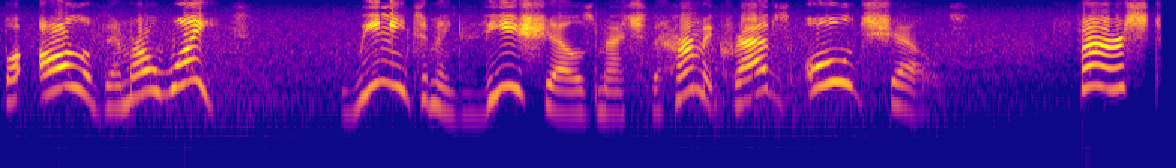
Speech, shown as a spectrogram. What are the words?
but all of them are white. We need to make these shells match the hermit crab's old shells. First,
